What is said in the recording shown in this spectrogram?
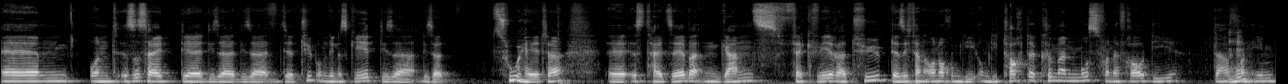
Ähm, und es ist halt der, dieser, dieser, der Typ, um den es geht, dieser, dieser Zuhälter, äh, ist halt selber ein ganz verquerer Typ, der sich dann auch noch um die, um die Tochter kümmern muss von der Frau, die da mhm. von ihm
